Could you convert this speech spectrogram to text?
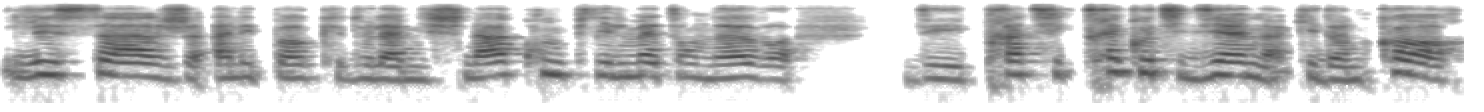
les sages à l'époque de la Mishnah compilent, mettent en œuvre des pratiques très quotidiennes qui donnent corps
